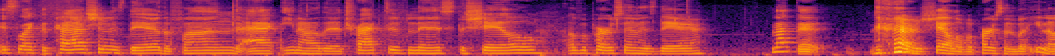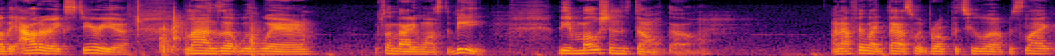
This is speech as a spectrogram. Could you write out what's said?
It's like the passion is there, the fun, the act, you know, the attractiveness, the shell of a person is there not that shell of a person, but you know, the outer exterior lines up with where somebody wants to be. The emotions don't though. And I feel like that's what broke the two up. It's like,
